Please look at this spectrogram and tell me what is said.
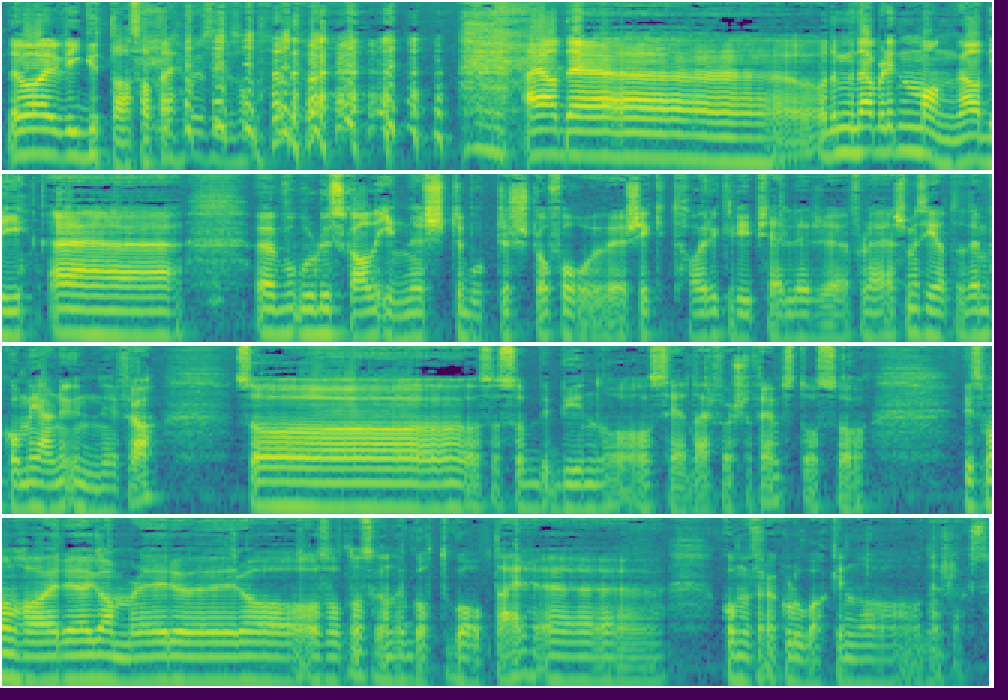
det var vi gutta satt der, for å si det sånn. Det var, nei, ja, det, det, men det har blitt mange av de eh, hvor du skal innerst, borterst og få oversikt. Har du krypkjeller? For det er som jeg sier, at de kommer gjerne unnafra. Så, så, så begynn å, se der først og fremst. Og så hvis man har gamle rør og, og sånt, så kan det godt gå opp der. Eh, komme fra kloakken og, og, den slags.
